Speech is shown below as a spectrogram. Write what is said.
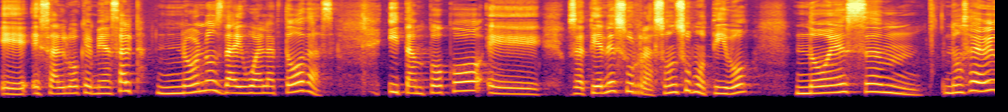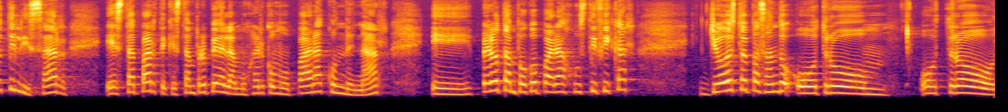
eh, es algo que me asalta. No nos da igual a todas. Y tampoco, eh, o sea, tiene su razón, su motivo no es, em, no se debe utilizar esta parte que es tan propia de la mujer como para condenar, eh, pero tampoco para justificar. Yo estoy pasando otro, otro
